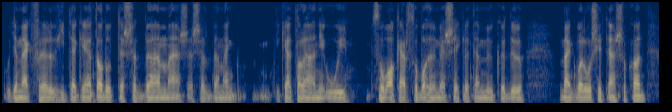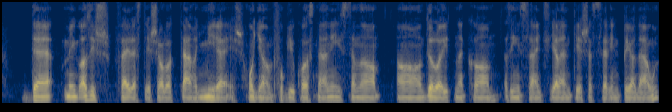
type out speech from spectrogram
ugye megfelelő hiteget adott esetben, más esetben meg ki kell találni új, szoba, akár szobahőmérsékleten működő megvalósításokat de még az is fejlesztés alatt áll, hogy mire és hogyan fogjuk használni, hiszen a, a Deloitte-nek a, az Insights jelentése szerint például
